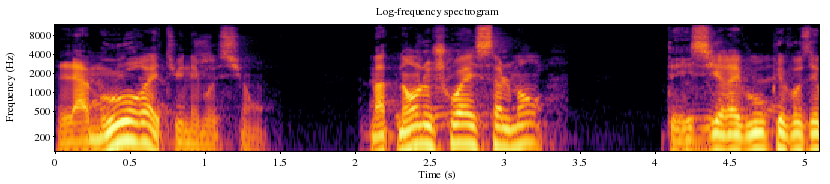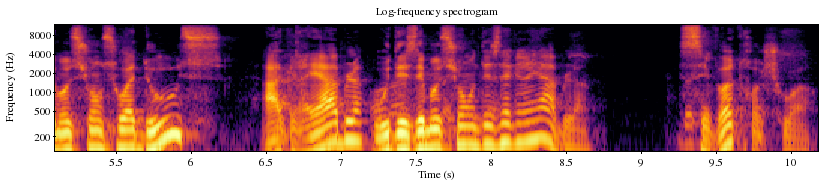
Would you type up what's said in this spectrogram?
L'amour est une émotion. Maintenant le choix est seulement, désirez-vous que vos émotions soient douces, agréables ou des émotions désagréables? C'est votre choix.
